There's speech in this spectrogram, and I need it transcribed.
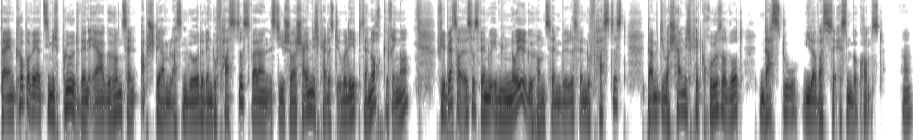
Dein Körper wäre ja ziemlich blöd, wenn er Gehirnzellen absterben lassen würde, wenn du fastest, weil dann ist die Wahrscheinlichkeit, dass du überlebst, ja noch geringer. Viel besser ist es, wenn du eben neue Gehirnzellen bildest, wenn du fastest, damit die Wahrscheinlichkeit größer wird, dass du wieder was zu essen bekommst. Ja?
